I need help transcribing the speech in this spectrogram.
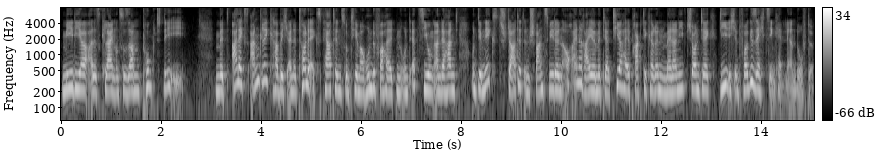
media alles klein und zusammen.de. Mit Alex Angrig habe ich eine tolle Expertin zum Thema Hundeverhalten und Erziehung an der Hand und demnächst startet in Schwanzwedeln auch eine Reihe mit der Tierheilpraktikerin Melanie Pschontek, die ich in Folge 16 kennenlernen durfte.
